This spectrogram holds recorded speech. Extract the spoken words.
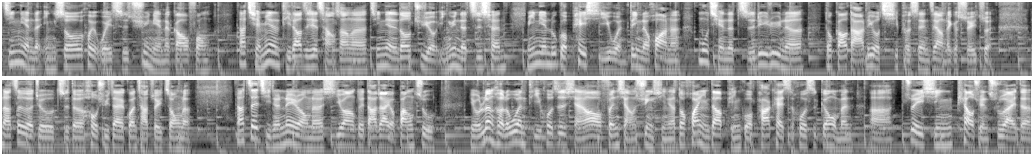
今年的营收会维持去年的高峰。那前面提到这些厂商呢，今年都具有营运的支撑。明年如果配息稳定的话呢，目前的值利率呢都高达六七 percent 这样的一个水准，那这个就值得后续再观察追踪了。那这集的内容呢，希望对大家有帮助。有任何的问题或是想要分享讯息呢，都欢迎到苹果 Podcast 或是跟我们呃最新票选出来的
